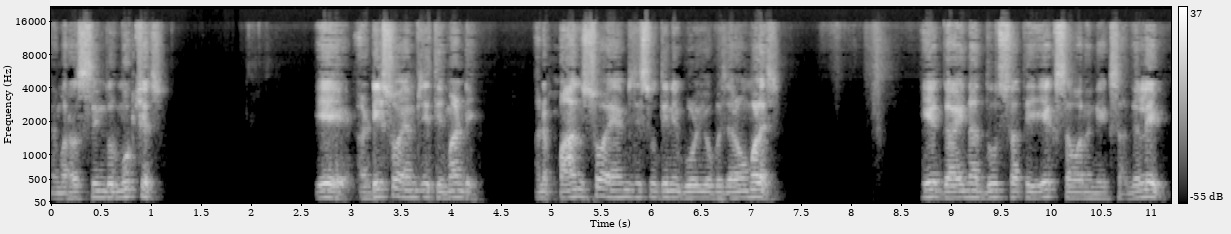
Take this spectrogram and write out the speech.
એમાં રસ સિંદૂર મુખ્ય છે. એ અઢીસો એમજી થી માંડી અને પાંચસો એમજી સુધીની ગોળીઓ બજારમાં મળે છે. એ ગાયના દૂધ સાથે એક સવાર અને એક સાંજે લેવી.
